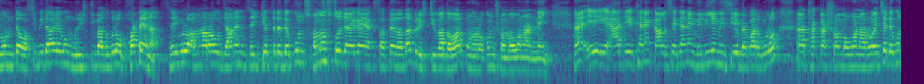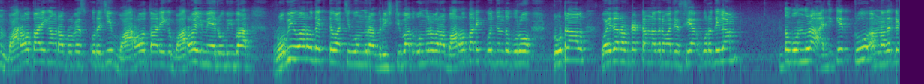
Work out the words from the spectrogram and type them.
জমতে অসুবিধা হয় এবং বৃষ্টিপাতগুলো ঘটে না। সেইগুলো আপনারাও জানেন, সেই ক্ষেত্রে দেখুন, সমস্ত জায়গায় একসাথে দাদা বৃষ্টিপাত হওয়ার কোনো রকম সম্ভাবনা নেই। হ্যাঁ এই আজ এখানে, কাল সেখানে মিলিয়ে মিশিয়ে ব্যাপারগুলো থাকার সম্ভাবনা রয়েছে। দেখুন, বারো তারিখ আমরা প্রবেশ করেছি, বারো তারিখ, বারোই মে, রবিবার। রবিবারও দেখতে পাচ্ছি বন্ধুরা, বৃষ্টিপাত বন্ধুরা বারো তারিখ পর্যন্ত পুরো টোটাল ওয়েদার আপডেটটা আপনাদের মাঝে শেয়ার করে দিলাম। তো বন্ধুরা, আজকে একটু আপনাদেরকে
